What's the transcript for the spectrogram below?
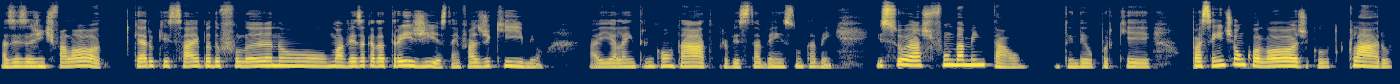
às vezes a gente fala, ó, quero que saiba do fulano uma vez a cada três dias, tá em fase de químio. Aí ela entra em contato para ver se está bem, se não está bem. Isso eu acho fundamental, entendeu? Porque o paciente oncológico, claro,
